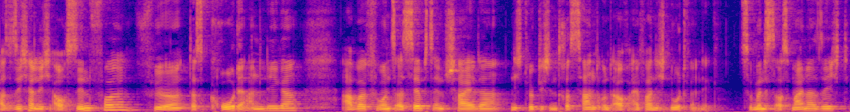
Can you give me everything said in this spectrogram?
Also sicherlich auch sinnvoll für das Gros der Anleger, aber für uns als Selbstentscheider nicht wirklich interessant und auch einfach nicht notwendig. Zumindest aus meiner Sicht.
